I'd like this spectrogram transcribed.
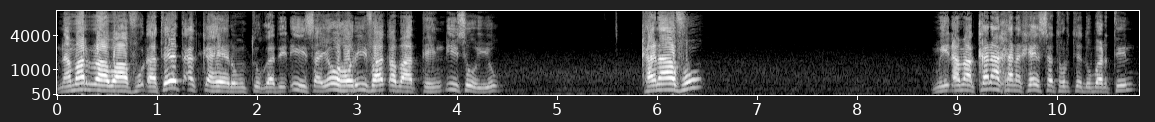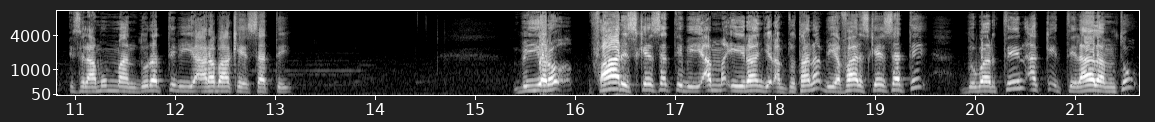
namarraa waa fudhateet akka heerumtu gadi dhiisa yoo horiifaa qabaatte hin dhiisuyyu kanaafu miidhama akkana kana keessa turte dubartiin islaamummaan duratti biyya arabaa keessatti. Biyya faaris keessatti biyya amma iiraan jedhamtu tana biyya faaris keessatti dubartiin akka itti ilaalamtu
